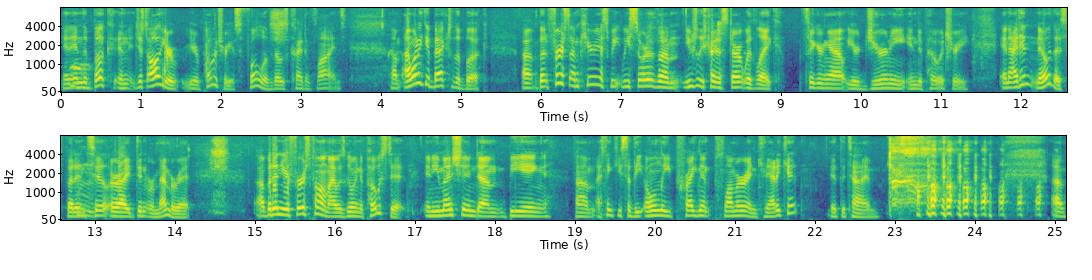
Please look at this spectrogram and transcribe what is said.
and in the book, and just all your, your poetry is full of those kind of lines. Um, I want to get back to the book. Uh, but first, I'm curious. We, we sort of um, usually try to start with like figuring out your journey into poetry. And I didn't know this, but mm. until, or I didn't remember it. Uh, but in your first poem, I was going to post it, and you mentioned um, being, um, I think you said the only pregnant plumber in Connecticut at the time. um,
